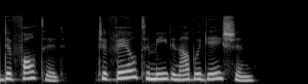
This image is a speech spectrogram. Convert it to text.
Defaulted. To fail to meet an obligation.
